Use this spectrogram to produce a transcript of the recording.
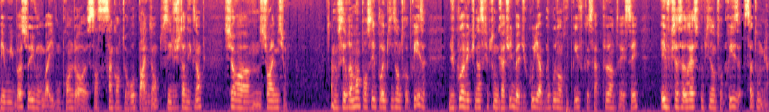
et WeBoss, eux, ils vont, bah, ils vont prendre genre 150 euros par exemple, c'est juste un exemple, sur, euh, sur la mission. Donc c'est vraiment pensé pour les petites entreprises. Du coup, avec une inscription gratuite, bah, du coup, il y a beaucoup d'entreprises que ça peut intéresser. Et vu que ça s'adresse aux petites entreprises, ça tombe bien.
